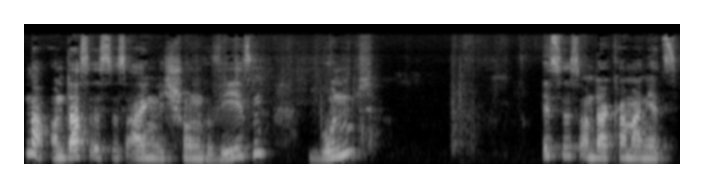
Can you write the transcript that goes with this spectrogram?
Na, und das ist es eigentlich schon gewesen. Bunt ist es und da kann man jetzt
